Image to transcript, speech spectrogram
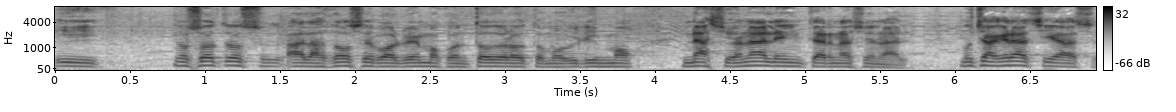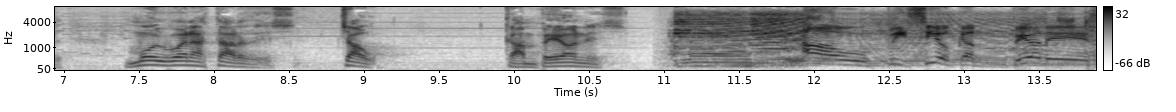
Y nosotros a las 12 volvemos con todo el automovilismo nacional e internacional. Muchas gracias, muy buenas tardes. Chau, campeones. Auspicio campeones.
